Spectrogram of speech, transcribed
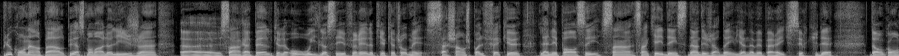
plus qu'on en parle, plus à ce moment-là, les gens euh, s'en rappellent que là, oh oui, là c'est vrai, là, puis il y a quelque chose, mais ça change pas le fait que l'année passée, sans, sans qu'il y ait d'incident des jardins, il y en avait pareil qui circulaient. Donc on,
